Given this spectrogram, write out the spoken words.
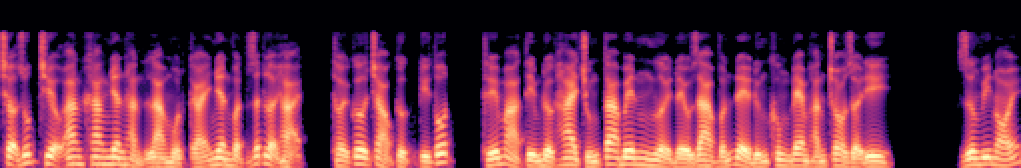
trợ giúp triệu an khang nhân hẳn là một cái nhân vật rất lợi hại, thời cơ chảo cực kỳ tốt, thế mà tìm được hai chúng ta bên người đều ra vấn đề đứng không đem hắn cho rời đi. Dương vĩ nói,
